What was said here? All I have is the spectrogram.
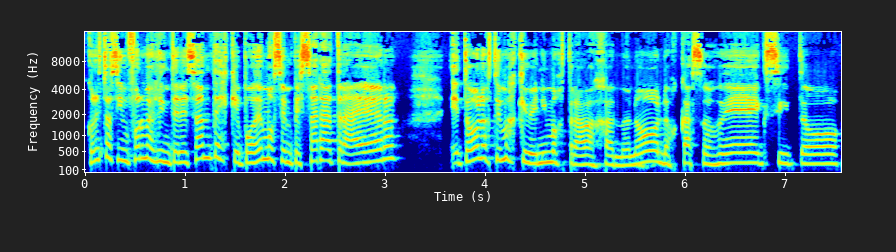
con estos informes lo interesante es que podemos empezar a traer eh, todos los temas que venimos trabajando, ¿no? Los casos de éxito,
